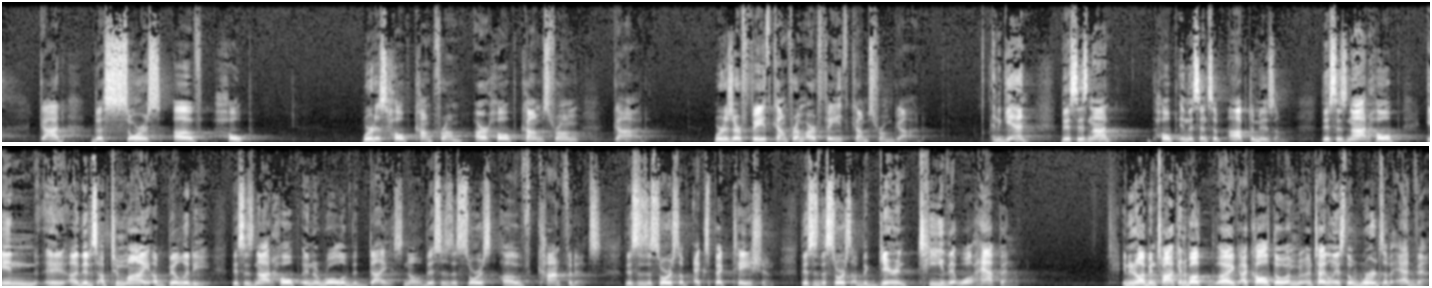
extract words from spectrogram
God, the source of hope. Where does hope come from? Our hope comes from God. Where does our faith come from? Our faith comes from God. And again, this is not hope in the sense of optimism. This is not hope in, uh, that it's up to my ability. This is not hope in a roll of the dice. No, this is a source of confidence. This is a source of expectation. This is the source of the guarantee that will happen. And you know, I've been talking about, like, I call it though, I'm entitling this the words of Advent,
